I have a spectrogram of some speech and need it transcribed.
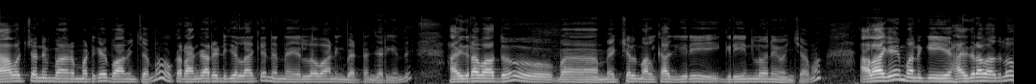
రావచ్చు అని మటుకే భావించాము. ఒక రంగారెడ్డి జిల్లాకే నిన్న ఎల్లో వార్నింగ్ పెట్టడం జరిగింది. హైదరాబాదు మెడ్చల్ మల్కాజ్గిరి గ్రీన్లోనే ఉంచాము. అలాగే మనకి హైదరాబాద్లో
